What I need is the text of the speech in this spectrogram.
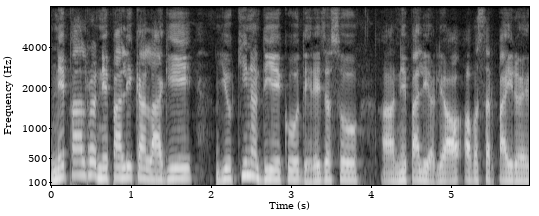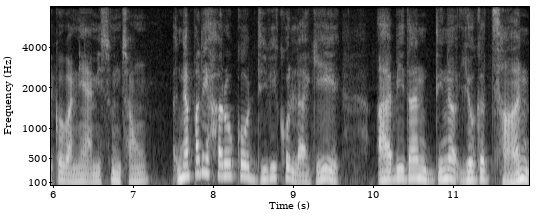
नेपाल र नेपालीका लागि यो किन दिएको धेरैजसो नेपालीहरूले अवसर पाइरहेको भन्ने हामी सुन्छौँ। नेपालीहरूको डिबीको लागि आवेदन दिन योग्य छन्।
